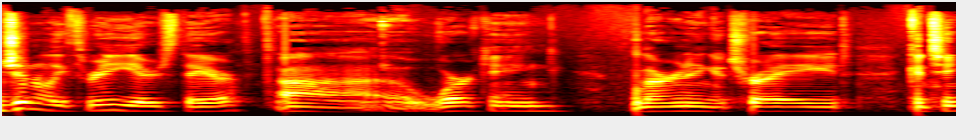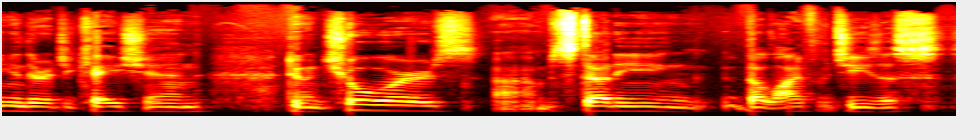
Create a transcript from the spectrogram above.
generally three years there uh, working, learning a trade, continuing their education, doing chores, um, studying the life of Jesus,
